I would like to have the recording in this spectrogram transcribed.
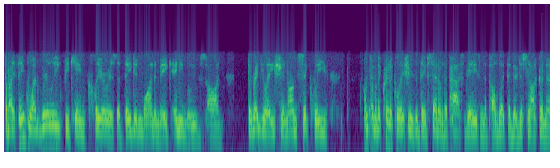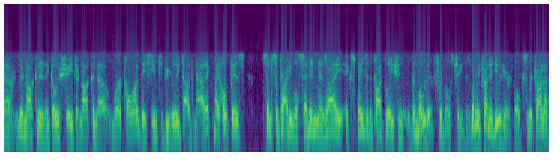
but I think what really became clear is that they didn't want to make any moves on the regulation, on sick leave, on some of the critical issues that they've said over the past days in the public that they're just not to they're not to negotiate, they're not to work on. They seem to be really dogmatic. My hope is some sobriety will set in. As I explained to the population, the motive for those changes. What are we trying to do here, folks? We're trying to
